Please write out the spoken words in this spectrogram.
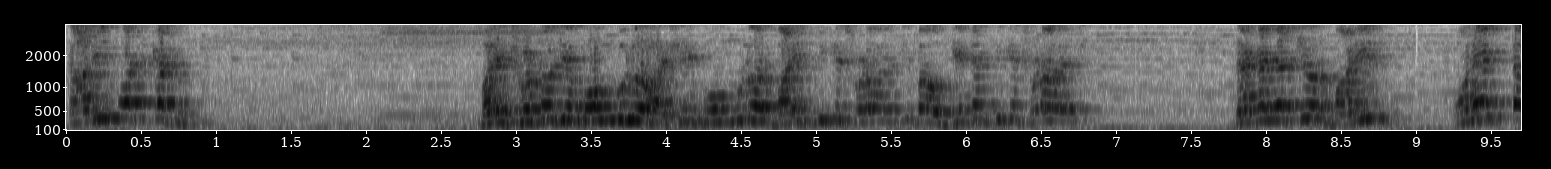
কালীপটকাটুকু বা এই ছোট যে বোমগুলো হয়, সেই বোমগুলো ওর বাড়ির দিকে ছোড়া হয়েছে বা ওর গেটের দিকে ছোড়া হয়েছে। দেখা যাচ্ছে ওর বাড়ির অনেকটা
